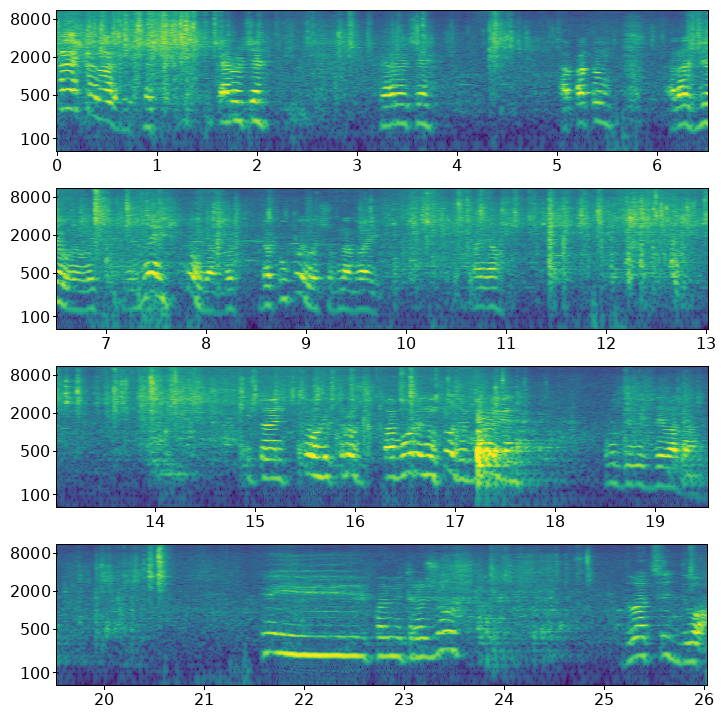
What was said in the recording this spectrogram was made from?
Перша разниця. Короче, короче, а потом разделились з ним, ну, как бы докупили, щоб на двоїх. Понял? І то він трохи трошки побурив, ну теж бурив він. От дивись, де вода. І по метражу 22.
